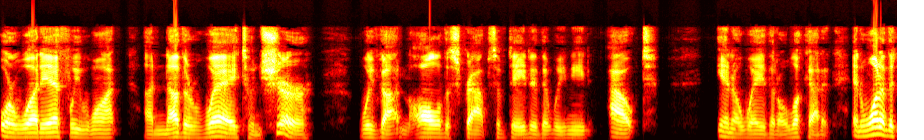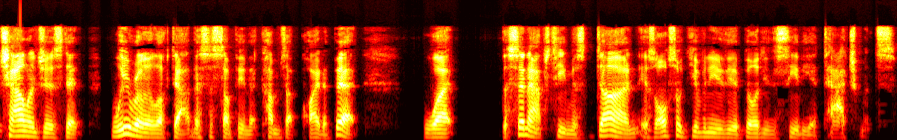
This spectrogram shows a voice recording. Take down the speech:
or what if we want another way to ensure we've gotten all of the scraps of data that we need out in a way that'll look at it? And one of the challenges that we really looked at, this is something that comes up quite a bit, what the Synapse team has done is also given you the ability to see the attachments.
